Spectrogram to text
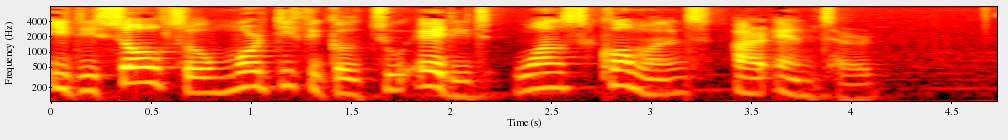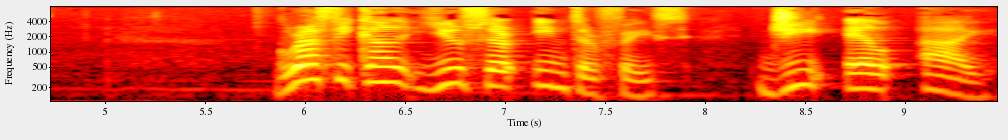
It is also more difficult to edit once commands are entered. Graphical User Interface GLI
